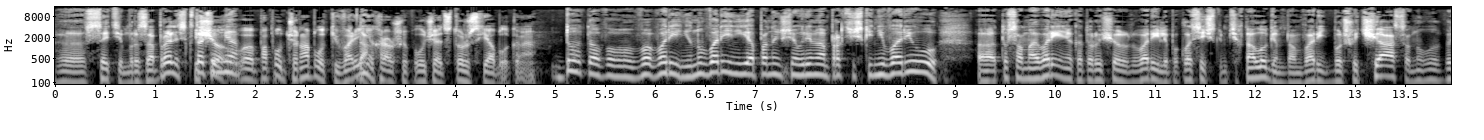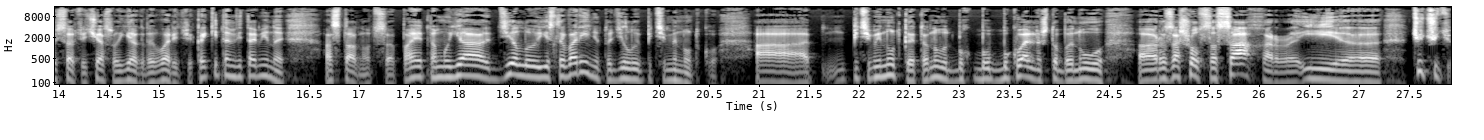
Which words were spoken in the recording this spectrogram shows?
э, с этим разобрались. Кстати, Еще меня... Э, по поводу черноплодки, варенье да. хорошее получается тоже с яблоками. Да, да, варенье. Ну, варенье я по нынешним временам практически не варю. А, то самое варенье, которое еще варили по классическим технологиям, там варить больше часа. Ну, представьте, час вы ягоды варите. Какие там витамины останутся? Поэтому я делаю, если варенье, то делаю пятиминутку. А пятиминутка это, ну, вот буквально, чтобы, ну, а, разошелся сахар и э, чуть-чуть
